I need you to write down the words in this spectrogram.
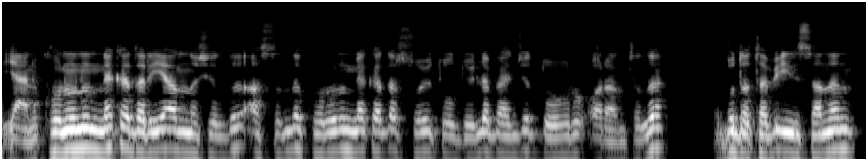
Yani konunun ne kadar iyi anlaşıldığı aslında konunun ne kadar soyut olduğuyla bence doğru orantılı. Bu da tabii insanın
